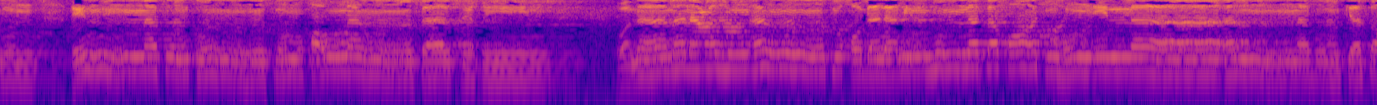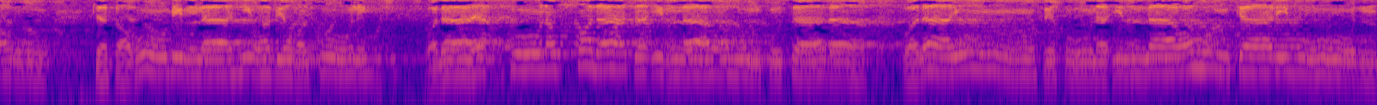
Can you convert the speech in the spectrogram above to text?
منكم إنكم كنتم قوما فاسقين وما منعهم أن تقبل منهم نفقاتهم إلا أنهم كفروا كفروا بالله وبرسوله ولا يأتون الصلاة إلا وهم كسالا ولا ينفقون إلا وهم كارهون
